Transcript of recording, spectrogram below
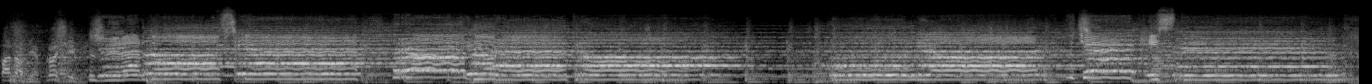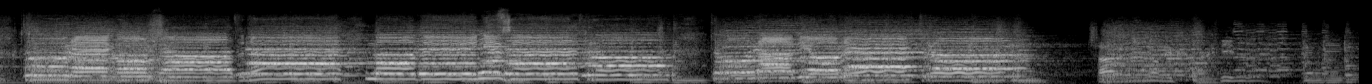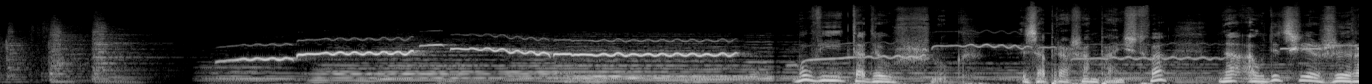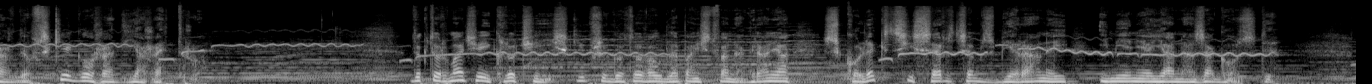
Panowie, prosimy. Żyrardowskie Radio Retro Umiar, wdzięk i styl Którego żadne mody Mówi Tadeusz Sznuk. Zapraszam Państwa na audycję Żyrardowskiego Radia Retro. Doktor Maciej Klociński przygotował dla Państwa nagrania z kolekcji sercem zbieranej imienia Jana Zagozdy.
